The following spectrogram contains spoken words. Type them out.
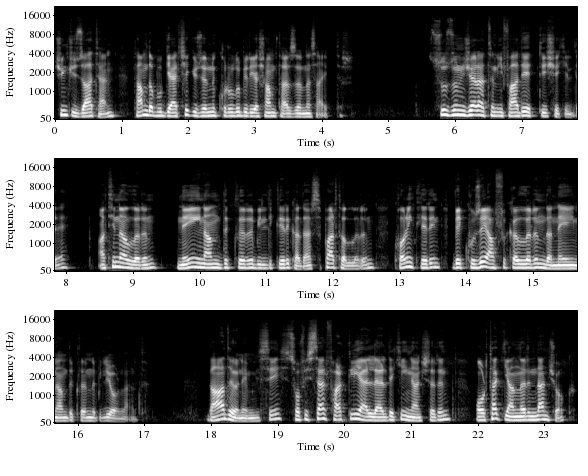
Çünkü zaten tam da bu gerçek üzerine kurulu bir yaşam tarzlarına sahiptir. Susan Gerard'ın ifade ettiği şekilde Atinalıların neye inandıkları bildikleri kadar Spartalıların, Korintlerin ve Kuzey Afrikalıların da neye inandıklarını biliyorlardı. Daha da önemlisi sofistler farklı yerlerdeki inançların ortak yanlarından çok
